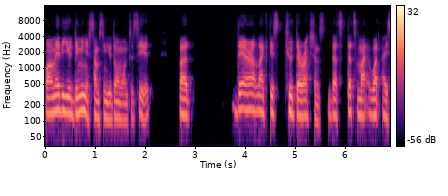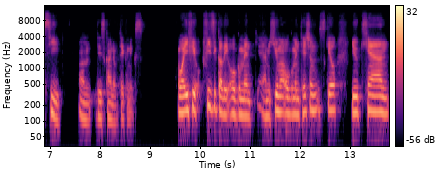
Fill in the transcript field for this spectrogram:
or maybe you diminish something you don't want to see it. But there are like these two directions. That's that's my what I see on these kind of techniques. Or if you physically augment, I mean, human augmentation skill, you can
